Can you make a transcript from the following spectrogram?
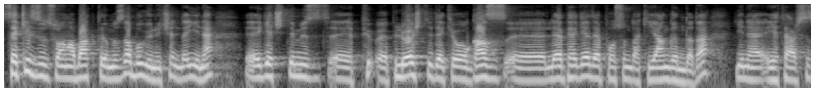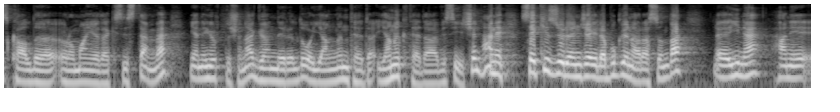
8 yıl sonra baktığımızda bugün için de yine e, geçtiğimiz e, e, Ploiești'deki o gaz LPG deposundaki yangında da yine yetersiz kaldığı Romanya'daki sistem ve yine yurt dışına gönderildi o yangın teda- yanık tedavisi için. Hani 8 yıl önce ile bugün arasında yine hani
